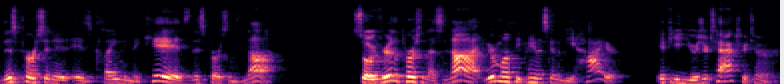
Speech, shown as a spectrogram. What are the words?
this person is claiming the kids, this person's not. So if you're the person that's not, your monthly payment is going to be higher if you use your tax return.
